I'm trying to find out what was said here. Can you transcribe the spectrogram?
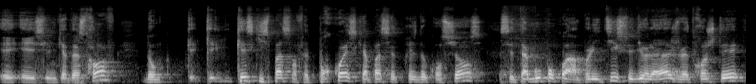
et, et c'est une catastrophe. Donc, qu- qu'est-ce qui se passe en fait? Pourquoi est-ce qu'il n'y a pas cette prise de conscience? C'est tabou. Pourquoi un politique se dit oh là là, je vais être rejeté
